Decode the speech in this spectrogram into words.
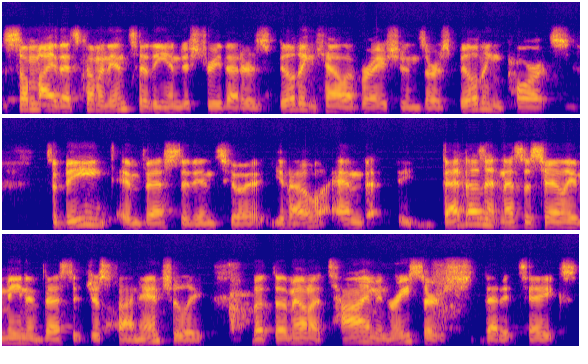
somebody that's coming into the industry that is building calibrations or is building parts to be invested into it, you know, and that doesn't necessarily mean invest it just financially, but the amount of time and research that it takes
